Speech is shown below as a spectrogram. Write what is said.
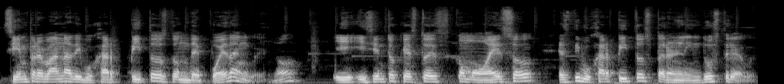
Siempre van a dibujar pitos donde puedan, güey, ¿no? Y, y siento que esto es como eso, es dibujar pitos, pero en la industria, güey.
